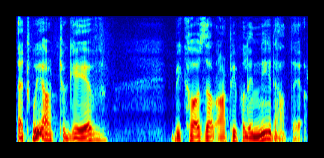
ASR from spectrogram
That we are to give because there are people in need out there.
